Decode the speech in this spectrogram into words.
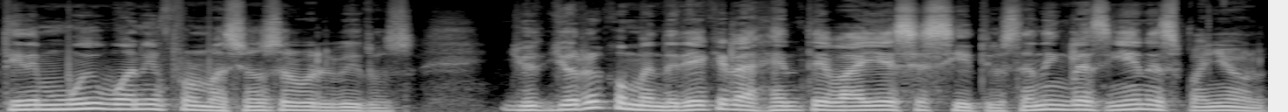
tiene muy buena información sobre el virus. Yo, recomendaría que la gente vaya a ese sitio, está en inglés y en español,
